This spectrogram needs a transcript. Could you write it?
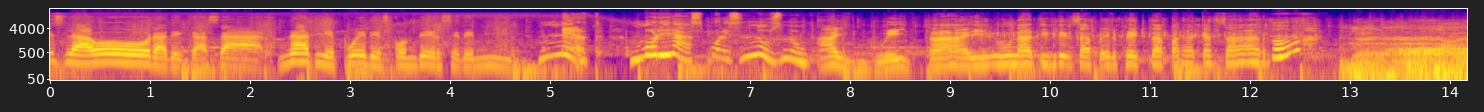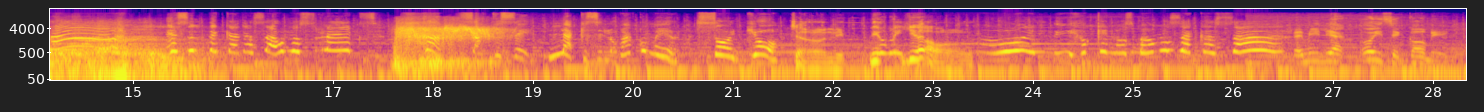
Es la hora de cazar. Nadie puede esconderse de mí. ¡Nerd! ¡Morirás por Snusnu! Ay, güey. Ay, una tigresa perfecta para cazar. ¿Oh? ¡Ah! ¡Es el Tegagasaurus Rex! ¡Ja! ¡Sáquese! ¡La que se lo va a comer! ¡Soy yo! Chole, Dime yo! ¡Oh! Él dijo que nos vamos a casar. Emilia, hoy se come.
